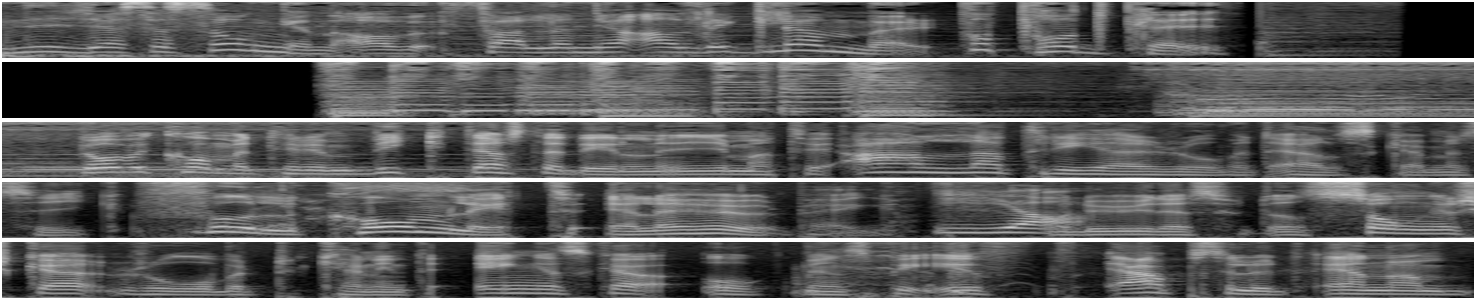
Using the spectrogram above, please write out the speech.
Nya säsongen av Fallen jag aldrig glömmer på Podplay. Då har vi kommit till den viktigaste delen i och med att vi alla tre här i rummet älskar musik fullkomligt, eller hur Peg? Ja. Och du är dessutom sångerska, Robert kan inte engelska och men är absolut en av de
